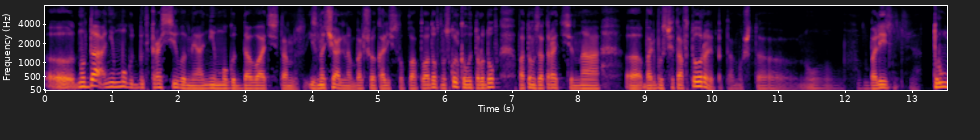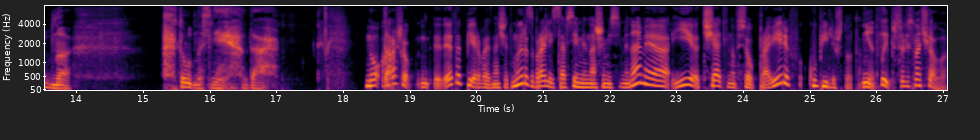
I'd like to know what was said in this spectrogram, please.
э, ну да, они могут быть красивыми, они могут давать там изначально большое количество плодов, но сколько вы трудов потом затратите на борьбу с фитофторой, потому что ну, болезнь трудно, трудно с ней, да. Ну, да. хорошо, это первое. Значит, мы разобрались со всеми нашими семенами и тщательно все проверив, купили что-то. Нет, выписали сначала.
